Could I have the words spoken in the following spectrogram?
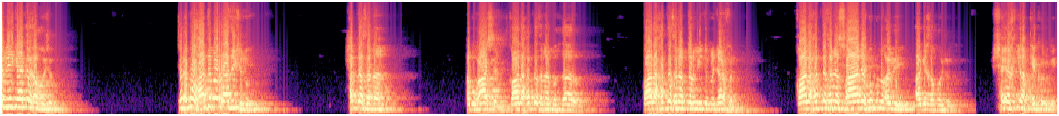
ابھی کہہ کر خاموش ہو پھر ابو حاتم اور راضی شروع۔ حدثنا ابو عاصم، قال حدثنا بندار۔ قال حدثنا عبد الحمید بن جعفر۔ قال حدثنا صالح بن ابی آگے خاموش ہو. شیخ کی آنکھیں کھل گئی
